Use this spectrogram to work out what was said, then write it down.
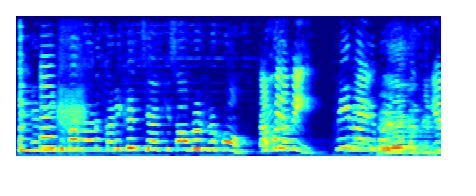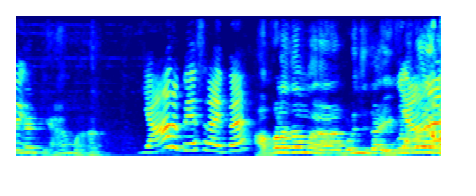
என் நானும் கறிக்கஞ்சி ஆக்கி சாப்பிட்டுட்டு இருக்கோம். தம்பி தம்பி. யாரு பேசுறா இப்ப? அவ்வளவுதாம்மா முடிஞ்சுதா இவ்வளவுதான்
